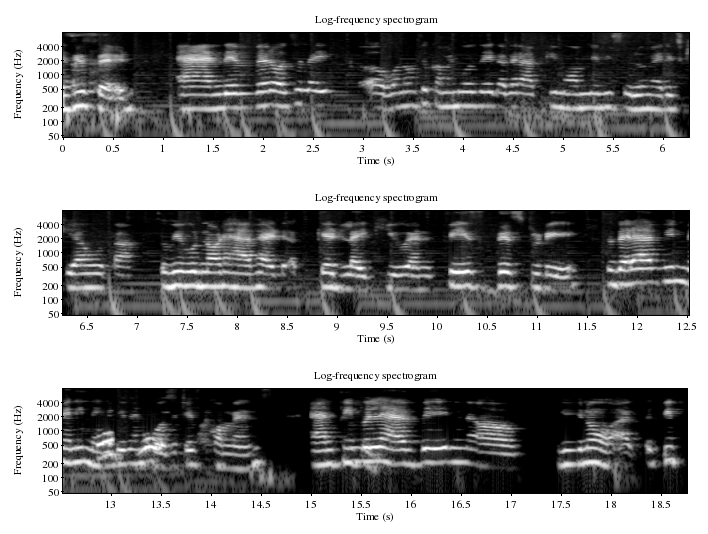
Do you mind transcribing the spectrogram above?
as you said and they were also like uh, one of the comment was like अगर आपकी mom ने भी solo marriage किया होता so we would not have had a kid like you and face this today. So there have been many negative and oh. positive comments. And people have been uh, you know uh, peop-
